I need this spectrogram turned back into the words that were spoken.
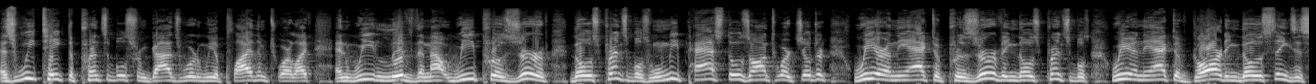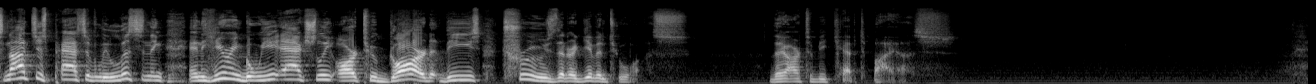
As we take the principles from God's Word and we apply them to our life and we live them out, we preserve those principles. When we pass those on to our children, we are in the act of preserving those principles. We are in the act of guarding those things. It's not just passively listening and hearing, but we actually are to guard these truths that are given to us. They are to be kept by us. You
